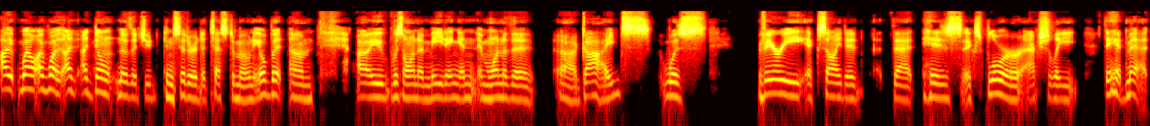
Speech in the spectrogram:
I well, I was. I, I don't know that you'd consider it a testimonial, but um, I was on a meeting and, and one of the uh, guides was very excited that his explorer actually they had met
